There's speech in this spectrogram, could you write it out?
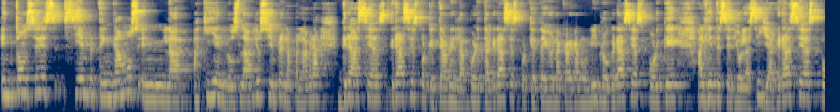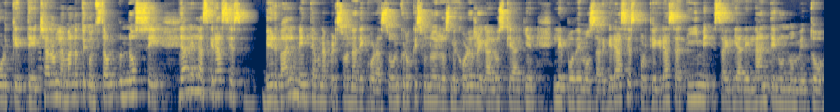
Entonces, siempre tengamos en la, aquí en los labios siempre la palabra gracias, gracias porque te abren la puerta, gracias porque te ayudan a cargar un libro, gracias porque alguien te cedió la silla, gracias porque te echaron la mano, te contestaron, no sé, darle las gracias verbalmente a una persona de corazón, creo que es uno de los mejores regalos que a alguien le podemos dar. Gracias porque gracias a ti me salí adelante en un momento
